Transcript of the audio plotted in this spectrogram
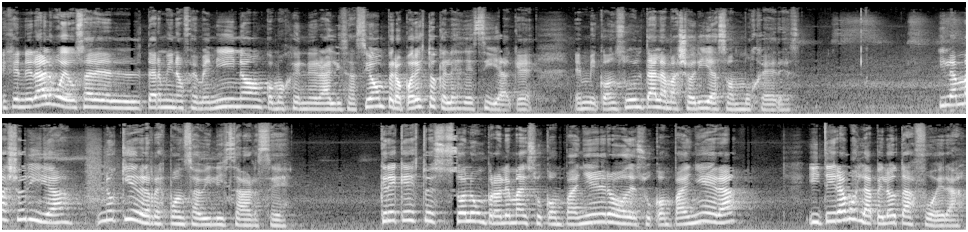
En general voy a usar el término femenino como generalización, pero por esto que les decía, que en mi consulta la mayoría son mujeres. Y la mayoría no quiere responsabilizarse. Cree que esto es solo un problema de su compañero o de su compañera y tiramos la pelota afuera.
